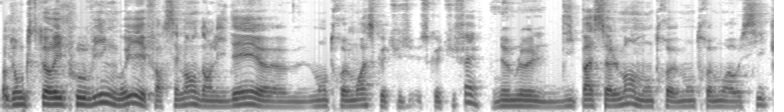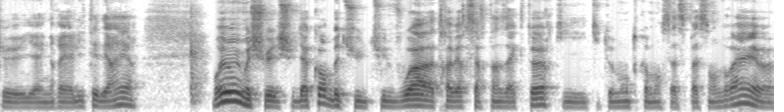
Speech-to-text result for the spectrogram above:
donc story proving, oui, et forcément dans l'idée, euh, montre-moi ce que tu ce que tu fais. Ne me le dis pas seulement, montre montre-moi aussi qu'il y a une réalité derrière. Oui, oui, moi je suis, je suis d'accord. Tu, tu le vois à travers certains acteurs qui, qui te montrent comment ça se passe en vrai. Euh,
